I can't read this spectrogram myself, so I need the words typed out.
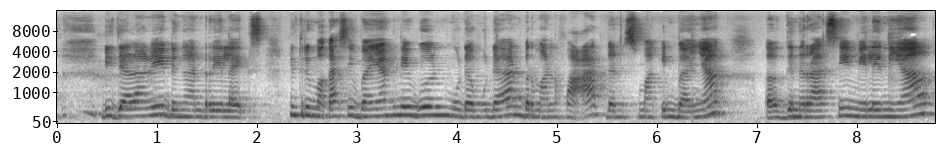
Dijalani dengan rileks. Ini terima kasih banyak nih Bun. Mudah-mudahan bermanfaat dan semakin banyak uh, generasi milenial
